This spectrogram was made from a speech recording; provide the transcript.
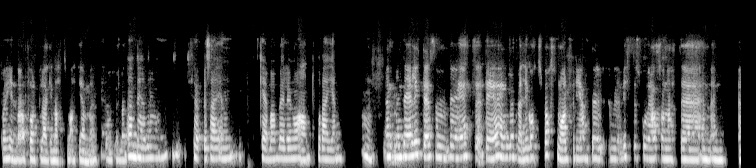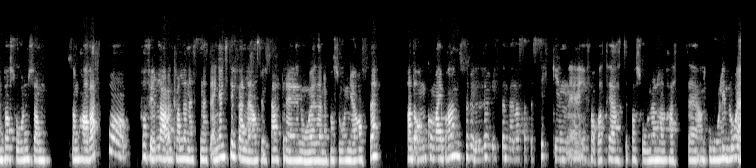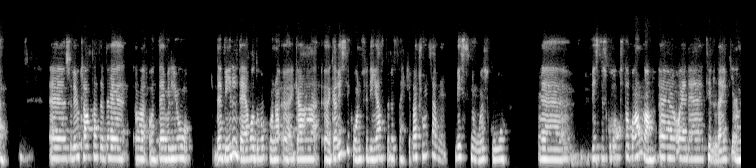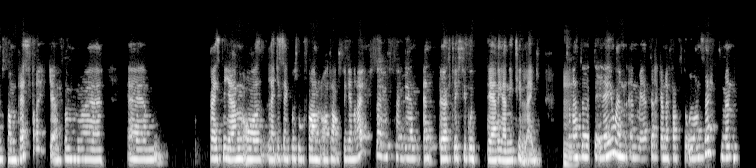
forhindre at folk lager nattmat hjemme. Det er bedre å kjøpe seg en kebab eller noe annet på vei hjem. Mm. Men, men, det er litt det som det er, et, det er, egentlig et veldig godt spørsmål. fordi at det, Hvis det skulle være sånn at eh, en, en, en person som, som, har vært på, på fylla, kaller det nesten et engangstilfelle, altså ikke at det er noe denne personen gjør ofte, hadde omkommet i brann, så ville det blitt en del av statistikken eh, i forhold til at personen har hatt eh, alkohol i blodet. Eh, så det er jo klart at det, og det vil jo det vil der og da kunne øke, øke risikoen, fordi at det svekker reaksjonsevnen. Hvis noe skulle eh, hvis det skulle oppstå brann, eh, og er det tillegg som festrøyker, som eh, eh, reiser hjem og legger seg på sofaen og tar seg en røyk, så er det selvfølgelig en, en, økt risiko der igjen i tillegg. Mm. Sånn at det, det er jo en, en medvirkende faktor uansett. men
